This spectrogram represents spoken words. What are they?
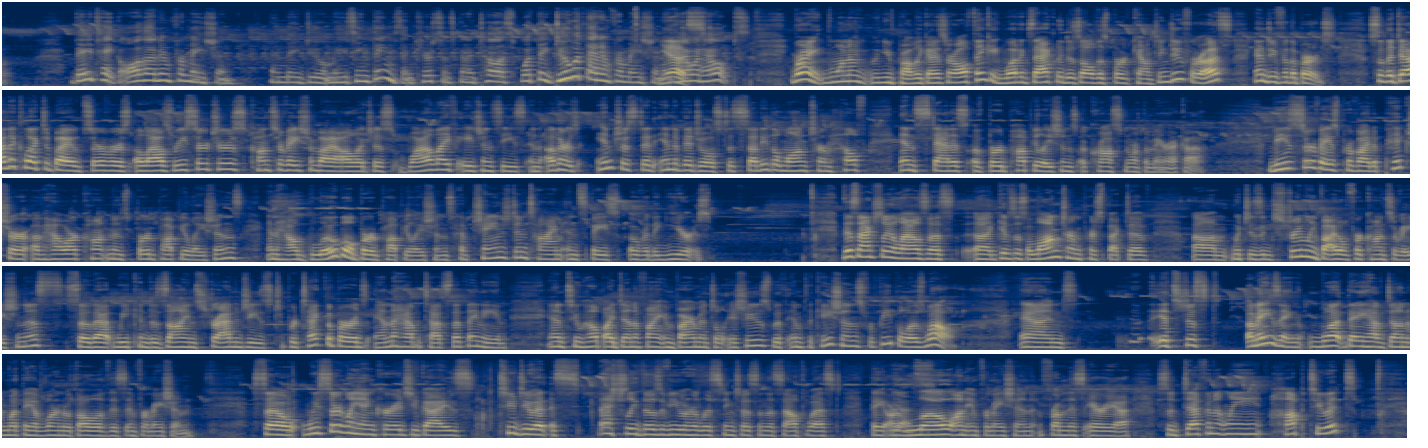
They take all that information and they do amazing things and Kiersten's going to tell us what they do with that information and how it helps. Right. One of you probably guys are all thinking, what exactly does all this bird counting do for us and do for the birds? So the data collected by observers allows researchers, conservation biologists, wildlife agencies, and others interested individuals to study the long-term health and status of bird populations across North America. These surveys provide a picture of how our continent's bird populations and how global bird populations have changed in time and space over the years. This actually allows us, uh, gives us a long term perspective, um, which is extremely vital for conservationists so that we can design strategies to protect the birds and the habitats that they need and to help identify environmental issues with implications for people as well. And it's just amazing what they have done and what they have learned with all of this information. So we certainly encourage you guys to do it, especially those of you who are listening to us in the Southwest. They are Yes. low on information from this area. So definitely hop to it.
